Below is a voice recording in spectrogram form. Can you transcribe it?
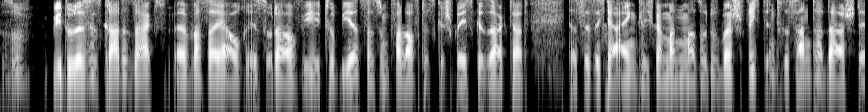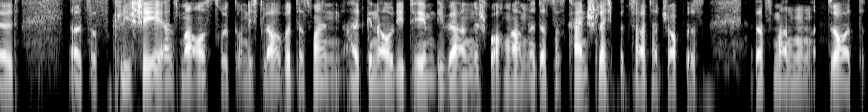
so wie du das jetzt gerade sagst, äh, was er ja auch ist oder auch wie Tobias das im Verlauf des Gesprächs gesagt hat, dass er sich ja eigentlich, wenn man mal so drüber spricht, interessanter darstellt, als das Klischee erstmal ausdrückt. Und ich glaube, dass man halt genau die Themen, die wir angesprochen haben, ne, dass das kein schlecht bezahlter Job ist, dass man dort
